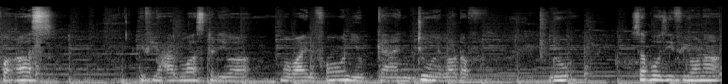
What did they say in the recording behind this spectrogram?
for us. If you have lost your mobile phone you can do a lot of do. Suppose if you wanna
